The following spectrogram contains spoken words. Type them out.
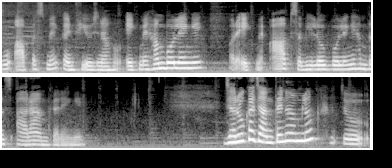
वो आपस में कंफ्यूज ना हो। एक में हम बोलेंगे और एक में आप सभी लोग बोलेंगे, हम बस आराम करेंगे। झरोका जानते ना हम लोग? जो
